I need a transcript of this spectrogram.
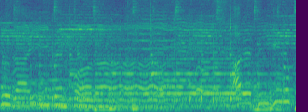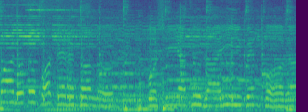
জুড়াইবেন পরা। আরে দিঘির পালক বটের তলক, বসিয়া জুড়াইবেন পরা।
